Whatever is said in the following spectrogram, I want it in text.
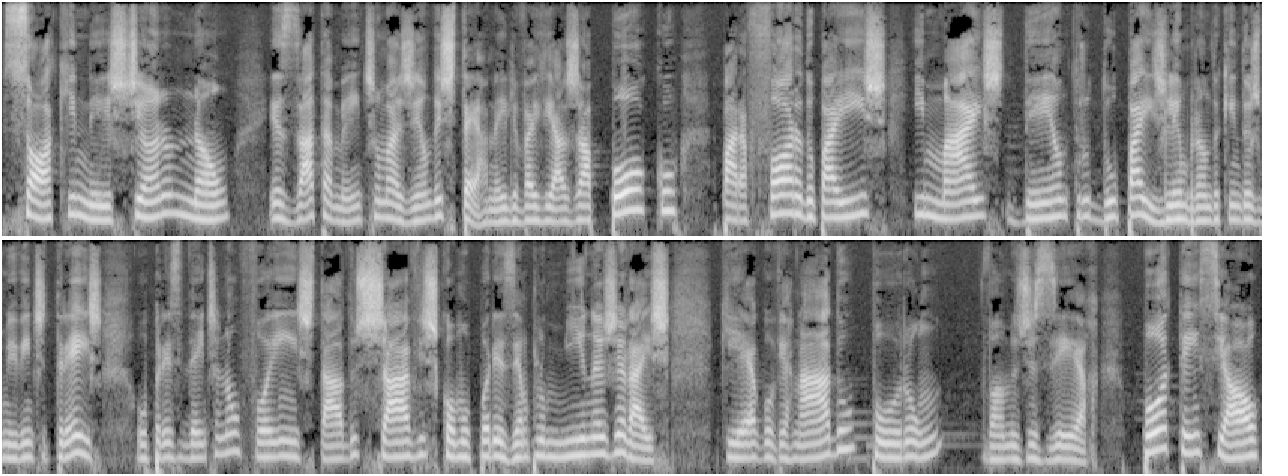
Só que neste ano não exatamente uma agenda externa. Ele vai viajar pouco para fora do país e mais dentro do país. Lembrando que em 2023 o presidente não foi em estados chaves, como por exemplo Minas Gerais, que é governado por um, vamos dizer, potencial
